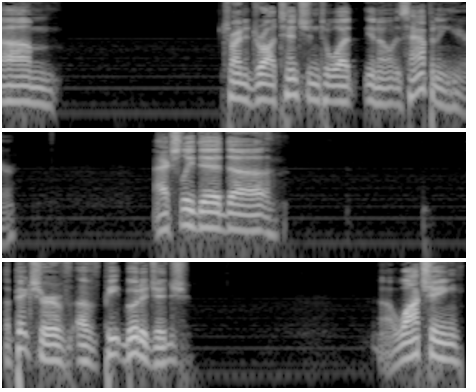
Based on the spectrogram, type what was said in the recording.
um, trying to draw attention to what you know is happening here. Actually, did uh, a picture of, of Pete Buttigieg uh, watching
